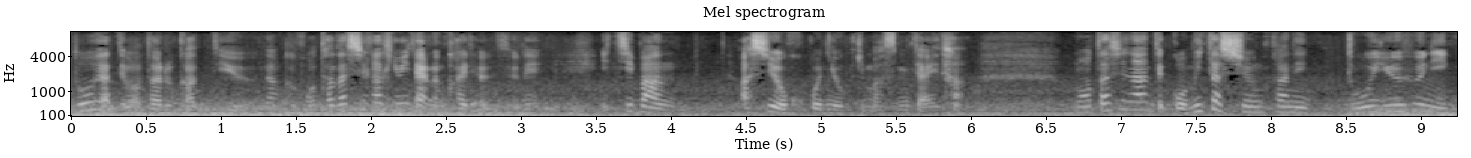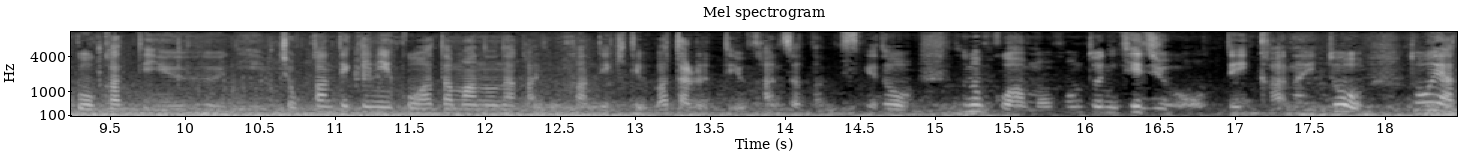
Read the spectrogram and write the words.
どうやって渡るかっていうなんかこう正し書きみたいなの書いてあるんですよね1番足をここに置きますみたいなもう私なんてこう見た瞬間にどういう風に行こうかっていう風に直感的にこう頭の中に浮かんできて渡るっていう感じだったんですけどその子はもう本当に手順を追っていかないとどうやっ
